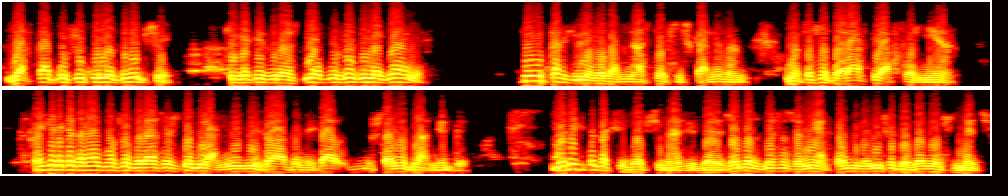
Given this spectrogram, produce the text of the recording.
Για αυτά που σου έχουν τρίψει και για τη δυναστεία που σου έχουν κάνει. Δεν υπάρχει λόγο να μην κανέναν με τόσο τεράστια αφωνία Έχετε καταλάβει πόσο τεράστιο είναι ο πλανήτη, ειδικά στο άλλο πλανήτη. Δεν έχετε ταξιδέψει να ζείτε. Ζώντα μέσα σε μια πόλη, νομίζω ότι ο κόσμο είναι έτσι.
